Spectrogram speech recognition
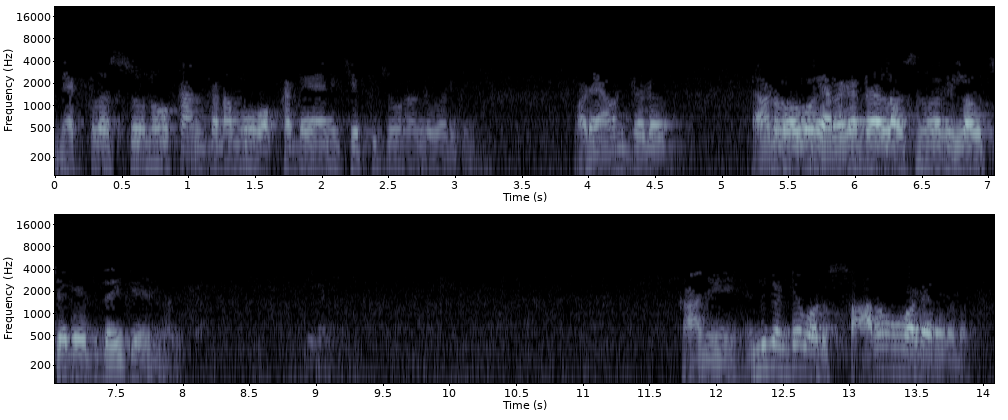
నెక్లెస్ను కంకణము ఒక్కటే అని చెప్పి చూడండి వాడికి. వాడు ఏమంటాడు? ఏమన్నా బాబు ఎర్రగడ్డ వెళ్ళాల్సిన వారు ఇలా వచ్చేటట్టు దయచేయండి అంట కానీ ఎందుకంటే వాడు సారం వాడు ఎరగడం.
